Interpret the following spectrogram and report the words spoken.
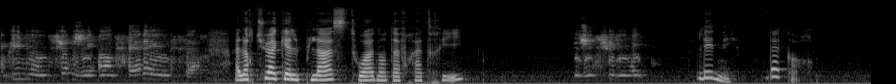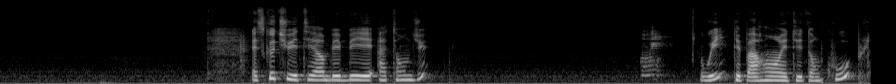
Oui, bien sûr, j'ai un frère et une sœur. Alors tu as quelle place, toi, dans ta fratrie? Je suis l'aîné. L'aîné, d'accord. Est-ce que tu étais un bébé attendu? Oui. Oui, tes parents étaient en couple?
